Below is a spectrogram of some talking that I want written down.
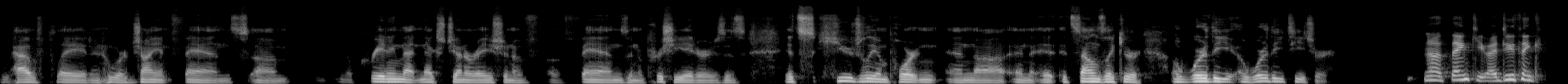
who have played and who are giant fans, um, you know, creating that next generation of, of fans and appreciators is it's hugely important. And, uh, and it, it sounds like you're a worthy, a worthy teacher. No, thank you. I do think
